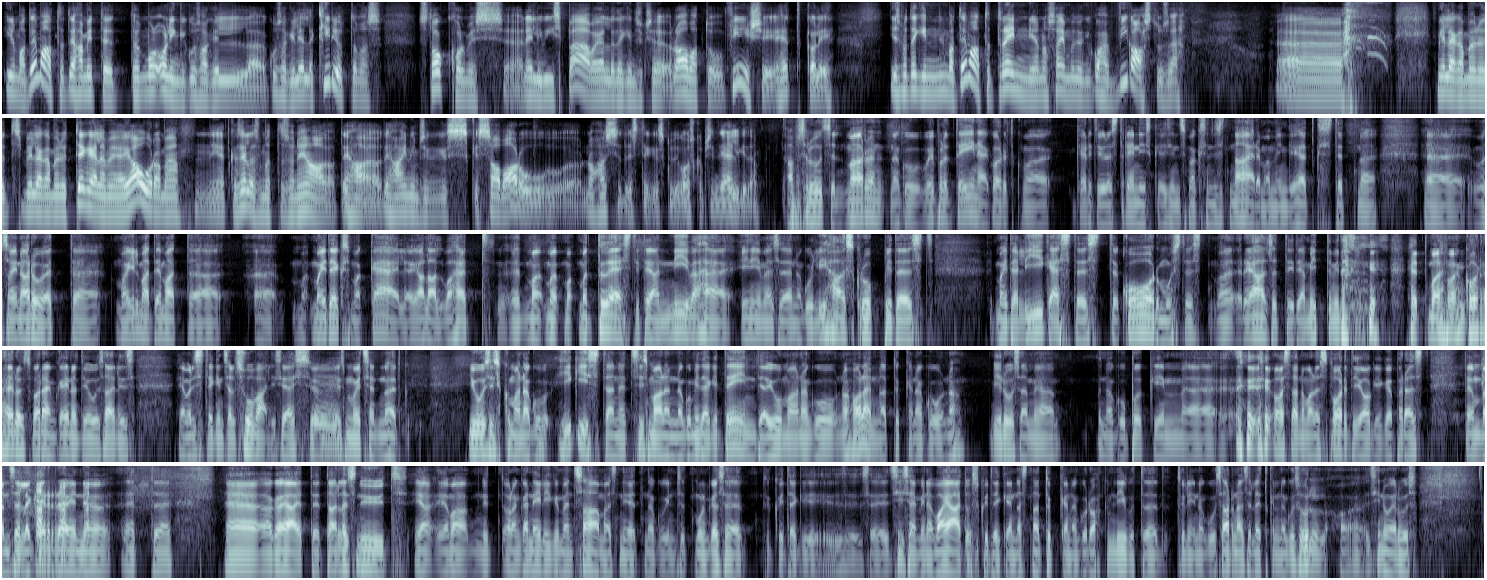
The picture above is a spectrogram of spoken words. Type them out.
ilma temata teha, mitte et ma olingi kusagil, kusagil jälle kirjutamas Stockholmis neli-viis päeva, jälle tegin niisuguse raamatu finiši hetk oli. ja siis ma tegin ilma temata trenni ja noh, sain muidugi kohe vigastuse äh, millega me nüüd, millega me nüüd tegeleme ja jaurame, nii et ka selles mõttes on hea teha, teha inimesega, kes, kes saab aru noh, asjadest ja kes kuidagi oskab sind jälgida. absoluutselt, ma arvan, et nagu võib-olla teine kord, kui ma Gerdi juures trennis käisin, siis ma hakkasin lihtsalt naerma mingi hetk, sest et ma, äh, ma sain aru, et äh, ma ilma temata ma, ma ei teeks oma käel ja jalal vahet, et ma, ma, ma, tõesti tean nii vähe inimese nagu lihasgruppidest, ma ei tea, liigestest, koormustest, ma reaalselt ei tea mitte midagi et ma, ma olen korra elus varem käinud jõusaalis ja ma lihtsalt tegin seal suvalisi asju mm. ja siis ma mõtlesin, et noh, et ju siis, kui ma nagu higistan, et siis ma olen nagu midagi teinud ja ju ma nagu noh, olen natuke nagu noh, ilusam ja nagu põkim äh, ostan omale spordijoogiga pärast, tõmban selle kerre, on ju, et äh, aga jaa, et, et alles nüüd ja, ja ma nüüd olen ka nelikümmend saamas, nii et nagu ilmselt mul ka see kuidagi, see sisemine vajadus kuidagi ennast natuke nagu rohkem liigutada tuli nagu sarnasel hetkel nagu sul, sinu elus.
